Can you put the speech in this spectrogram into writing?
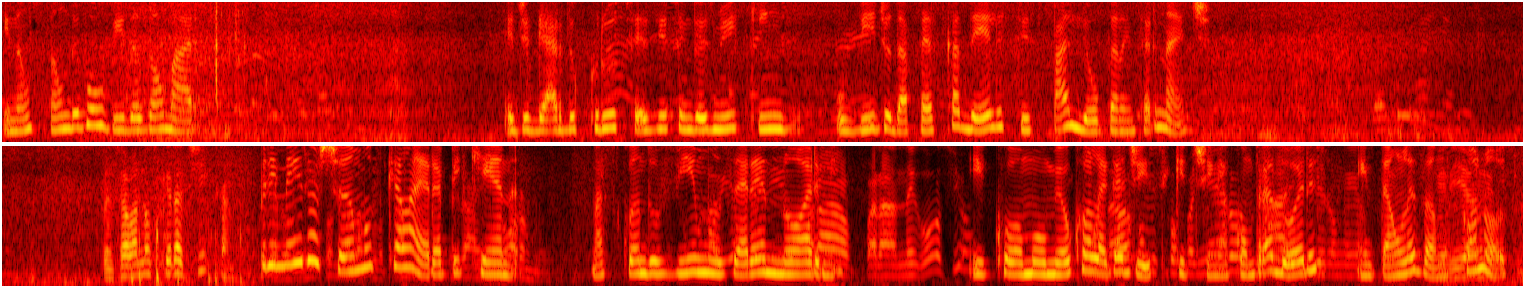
e não são devolvidas ao mar. Edgardo Cruz fez isso em 2015. O vídeo da pesca dele se espalhou pela internet. Pensávamos que era chica. Primeiro achamos que ela era pequena, mas quando vimos era enorme. E como o meu colega disse que tinha compradores, então levamos conosco.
